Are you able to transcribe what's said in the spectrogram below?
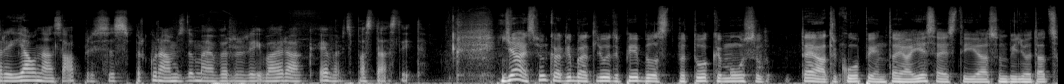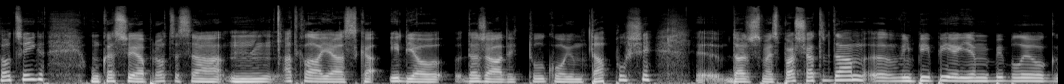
arī jaunās aprises, par kurām, es domāju, var arī vairāk Everts pastāstīt. Jā, es pirmkārt gribētu ļoti piebilst par to, ka mūsu teātris kopiena tajā iesaistījās un bija ļoti atsaucīga. Un kas šajā procesā mm, atklājās, ka ir jau dažādi tulkojumi tapuši. E, dažus mēs paši atradām, e, viņi bija pieejami bibliog,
